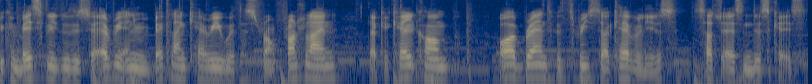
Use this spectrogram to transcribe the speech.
You can basically do this to every enemy backline carry with a strong frontline, like a Kayle comp, or a Brand with 3 star cavaliers, such as in this case.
